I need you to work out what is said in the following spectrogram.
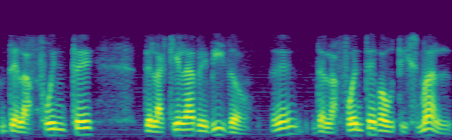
de la fuente de la que él ha bebido, ¿eh? de la fuente bautismal.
